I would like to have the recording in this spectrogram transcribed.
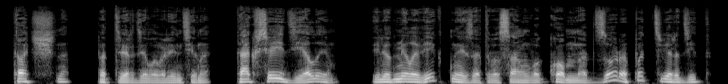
— Точно, — подтвердила Валентина. — Так все и делаем. И Людмила Викторовна из этого самого комнадзора подтвердит.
